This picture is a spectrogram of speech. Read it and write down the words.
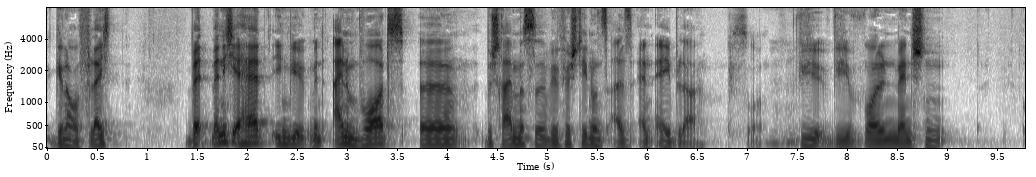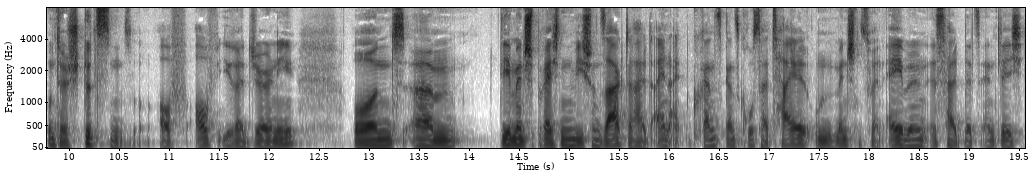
genau, vielleicht, wenn ich Ahead irgendwie mit einem Wort äh, beschreiben müsste, wir verstehen uns als Enabler. So, mhm. wir, wir wollen Menschen unterstützen so auf, auf ihrer Journey. Und ähm, dementsprechend, wie ich schon sagte, halt ein, ein ganz, ganz großer Teil, um Menschen zu enablen, ist halt letztendlich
